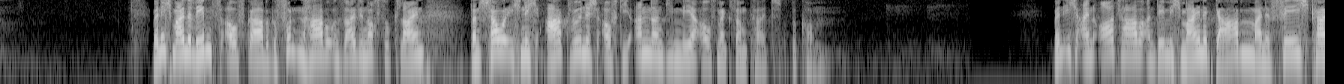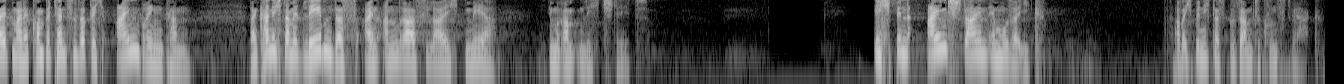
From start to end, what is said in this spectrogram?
wenn ich meine Lebensaufgabe gefunden habe und sei sie noch so klein, dann schaue ich nicht argwöhnisch auf die anderen, die mehr Aufmerksamkeit bekommen. Wenn ich einen Ort habe, an dem ich meine Gaben, meine Fähigkeiten, meine Kompetenzen wirklich einbringen kann, dann kann ich damit leben, dass ein anderer vielleicht mehr im Rampenlicht steht. Ich bin ein Stein im Mosaik, aber ich bin nicht das gesamte Kunstwerk.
